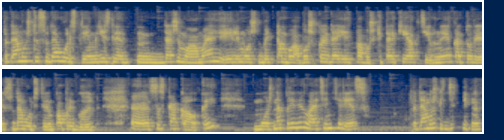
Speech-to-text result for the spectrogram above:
Потому что с удовольствием, если даже мама или, может быть, там бабушка, да, есть бабушки такие активные, которые с удовольствием попрыгают э, со скакалкой, можно прививать интерес Потому что действительно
